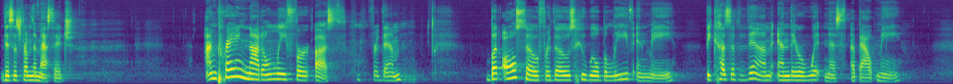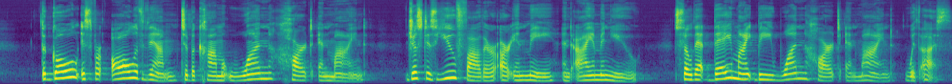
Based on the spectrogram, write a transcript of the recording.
This is from the message. I'm praying not only for us, for them, but also for those who will believe in me because of them and their witness about me. The goal is for all of them to become one heart and mind, just as you, Father, are in me and I am in you, so that they might be one heart and mind with us.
